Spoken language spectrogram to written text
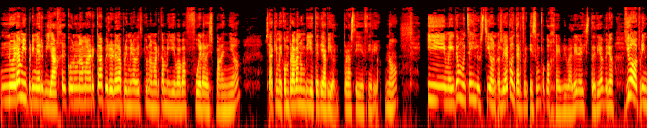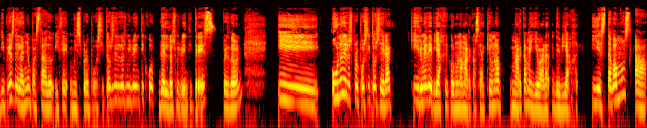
no era mi primer viaje con una marca, pero era la primera vez que una marca me llevaba fuera de España. O sea, que me compraban un billete de avión, por así decirlo, ¿no? Y me hizo mucha ilusión. Os voy a contar porque es un poco heavy, ¿vale? La historia, pero yo a principios del año pasado hice mis propósitos del, 2024, del 2023, perdón, y uno de los propósitos era irme de viaje con una marca, o sea, que una marca me llevara de viaje. Y estábamos a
